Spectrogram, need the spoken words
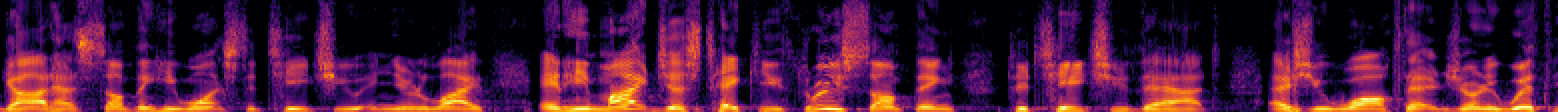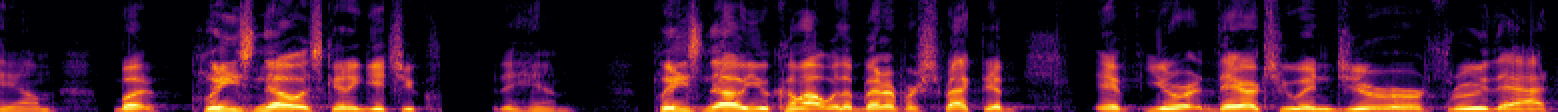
God has something He wants to teach you in your life. And He might just take you through something to teach you that as you walk that journey with Him. But please know it's going to get you closer to Him. Please know you come out with a better perspective if you're there to endure through that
